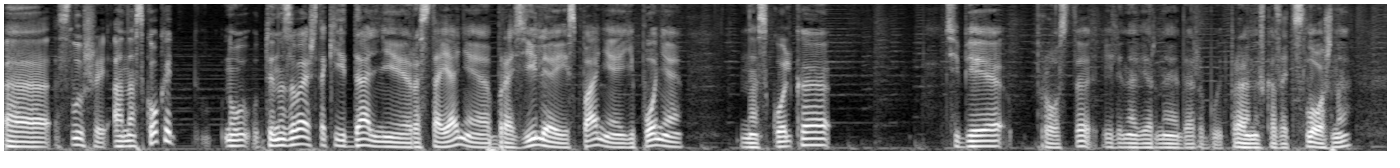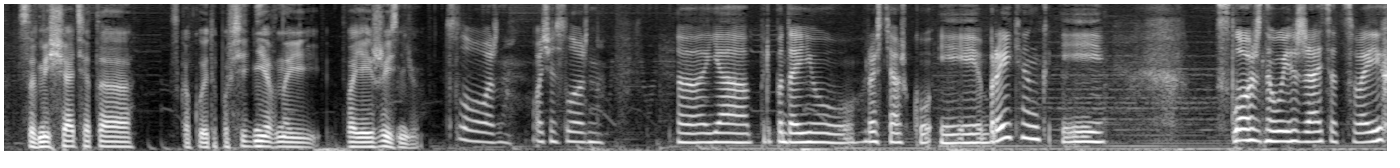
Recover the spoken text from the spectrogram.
Э, слушай, а насколько, ну, ты называешь такие дальние расстояния, Бразилия, Испания, Япония, насколько тебе просто, или, наверное, даже будет правильно сказать, сложно совмещать это с какой-то повседневной твоей жизнью? Сложно, очень сложно. Э, Я преподаю растяжку и брейкинг, и сложно уезжать от своих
